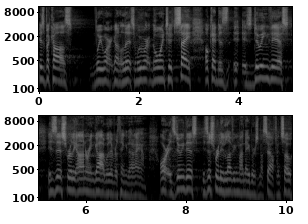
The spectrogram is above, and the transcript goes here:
is because we weren't going to listen. We weren't going to say, okay, does, is doing this, is this really honoring God with everything that I am? Or is doing this, is this really loving my neighbors myself? And so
